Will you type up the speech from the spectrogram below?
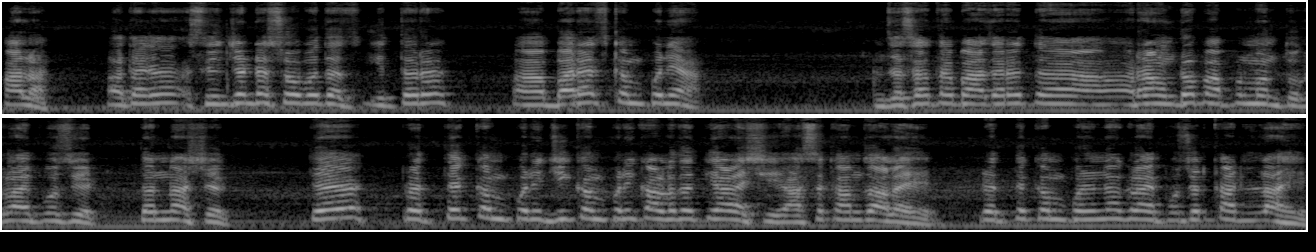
आला. आता सिंचनच्या सोबतच इतर बऱ्याच कंपन्या जसं आता बाजारात राऊंडअप आपण म्हणतो ग्लायपोसेट तणनाशक ते प्रत्येक कंपनी जी कंपनी काढत ती आळशी असं काम झालं आहे. प्रत्येक कंपनीनं ग्लायफोसेट काढलं आहे.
